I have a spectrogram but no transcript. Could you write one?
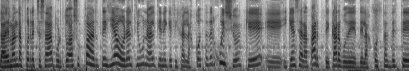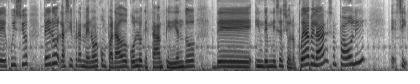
La demanda fue rechazada por todas sus partes y ahora el tribunal tiene que fijar las costas del juicio que, eh, y quién se hará parte, cargo de, de las costas de este juicio, pero la cifra es menor comparado con lo que estaban pidiendo de indemnización. ¿Puede apelar San Paoli? Eh, sí,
